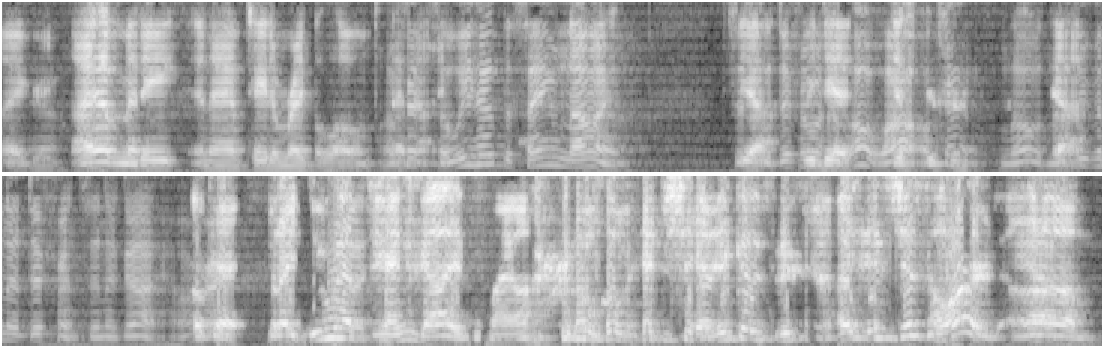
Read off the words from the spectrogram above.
I agree. Yeah. I have him at eight, and I have Tatum right below him at Okay, nine. so we had the same nine. Just Yeah, a different we did. Oh wow, Just okay. different. No, not Yeah. even a difference in a guy. All Okay, right. but I do have But ten guys in my honorable mention because it's just hard. Yeah. Um,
